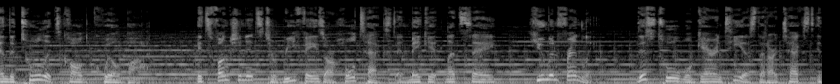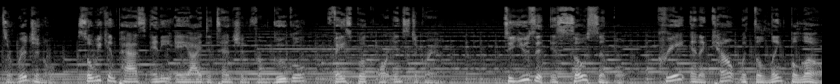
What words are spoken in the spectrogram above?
and the tool it's called Quillbot. Its function is to rephase our whole text and make it, let's say, human friendly. This tool will guarantee us that our text is original so we can pass any AI detention from Google, Facebook, or Instagram. To use it is so simple. Create an account with the link below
